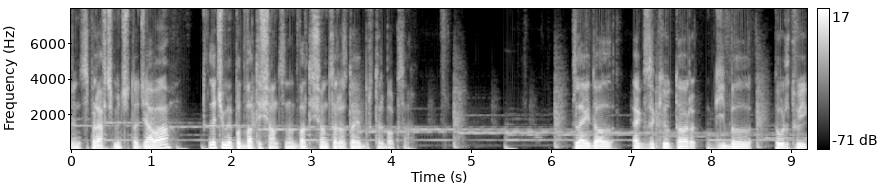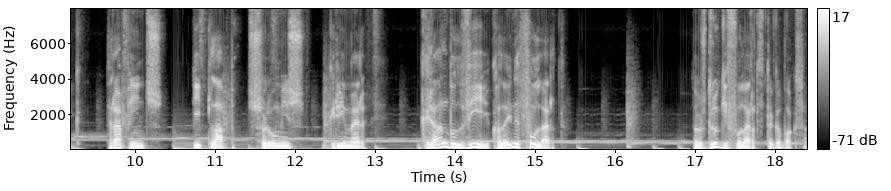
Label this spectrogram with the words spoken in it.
Więc sprawdźmy, czy to działa. Lecimy po 2000. Na 2000 rozdaję booster boxa. Claydol, Executor, Gibble, Turtwig, Trapinch, Piplap, Shroomish, Grimmer, Granbull V, kolejny full art. To już drugi full art z tego boxa.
